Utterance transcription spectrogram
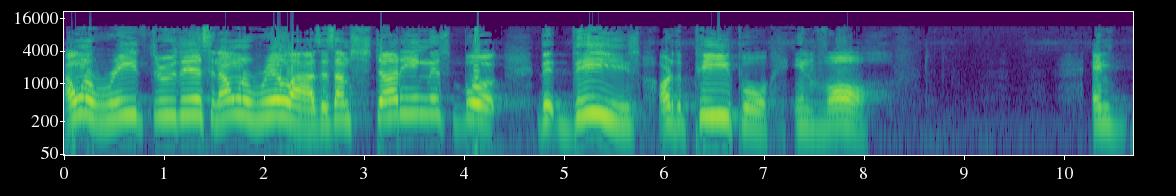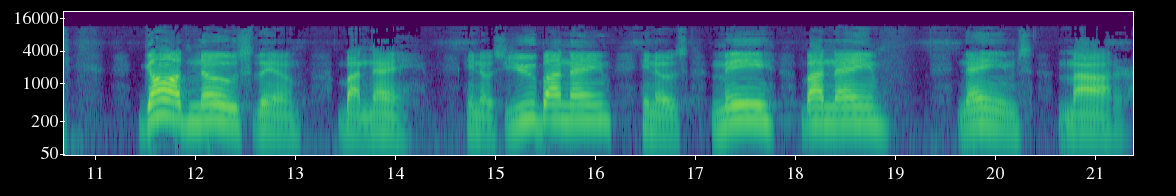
I want to read through this and I want to realize as I'm studying this book that these are the people involved. And God knows them by name. He knows you by name. He knows me by name. Names matter.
